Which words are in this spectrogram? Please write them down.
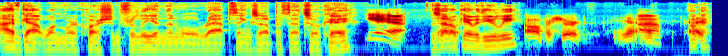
I've got one more question for Lee, and then we'll wrap things up if that's okay. Yeah. Is that okay with you, Lee? Oh, for sure. Yeah. Uh, okay. I,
